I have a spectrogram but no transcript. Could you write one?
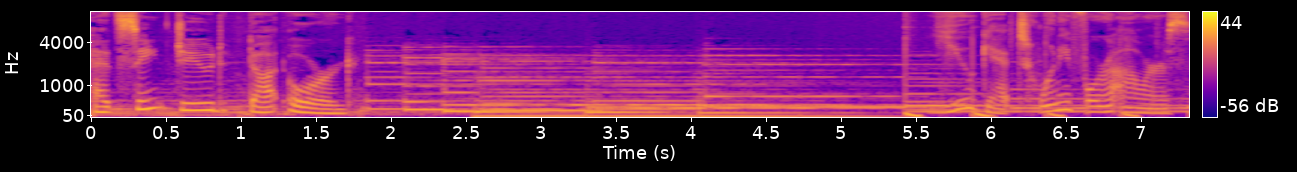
at stjude.org. You get 24 hours.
